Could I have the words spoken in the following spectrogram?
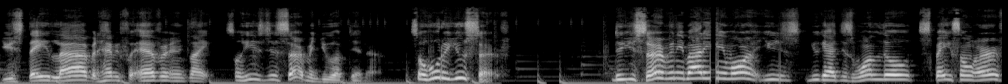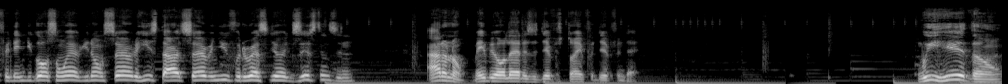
you stay alive and happy forever. And like, so he's just serving you up there now. So who do you serve? Do you serve anybody anymore? You just you got just one little space on earth, and then you go somewhere. If you don't serve, he starts serving you for the rest of your existence. And I don't know. Maybe all that is a different story for a different day. We here though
